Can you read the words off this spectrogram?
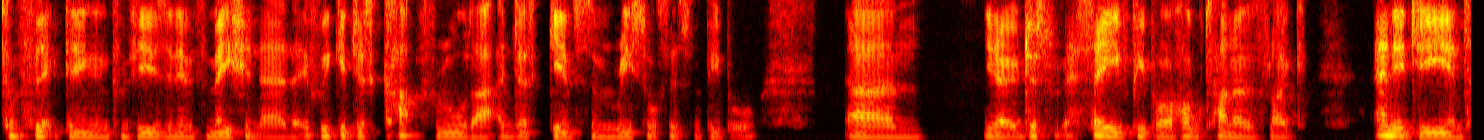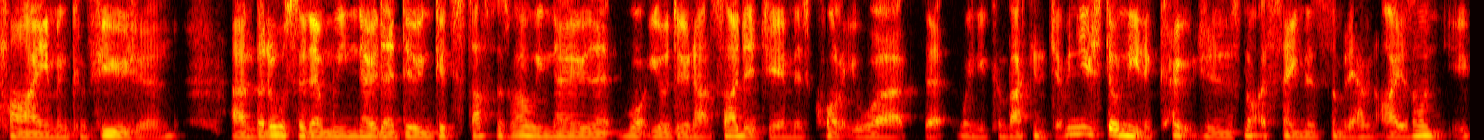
conflicting and confusing information there that if we could just cut through all that and just give some resources for people um you know just save people a whole ton of like energy and time and confusion um, but also then we know they're doing good stuff as well. We know that what you're doing outside the gym is quality work. That when you come back in the gym, and you still need a coach, and it's not the same as somebody having eyes on you.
